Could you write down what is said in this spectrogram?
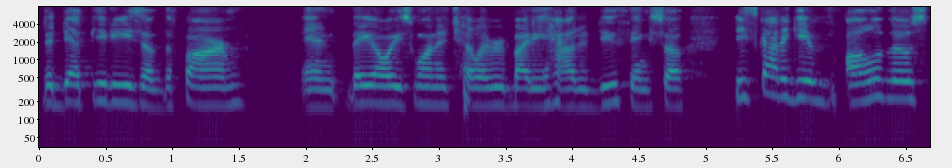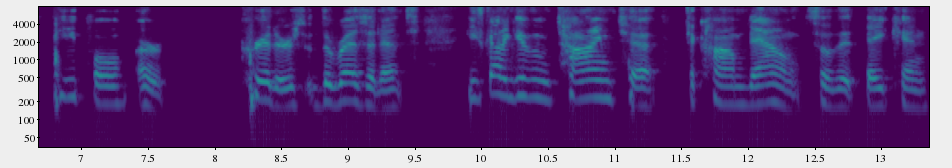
the deputies of the farm, and they always want to tell everybody how to do things. So he's got to give all of those people or critters, the residents, he's got to give them time to to calm down so that they can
